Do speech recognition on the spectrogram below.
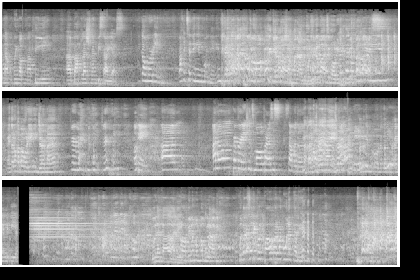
Na ako po yung mabiling ah, backlash ng Visayas. Ikaw, Maureen, bakit sa tingin mo din? Bakit kailangan siyang manalo mo? Ba si Maureen? May tanong ka, Maureen. May tanong ka ba, Maureen, in German? German. German. Okay. Um, anong preparations mo para sa Sabado? Naka-training! Palagin mo, natanong ka ni Pia. Ulitin ako. Gulat ka, Wally. Grabe naman magulat. Punta ka sa likod pa para magulat ka rin.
